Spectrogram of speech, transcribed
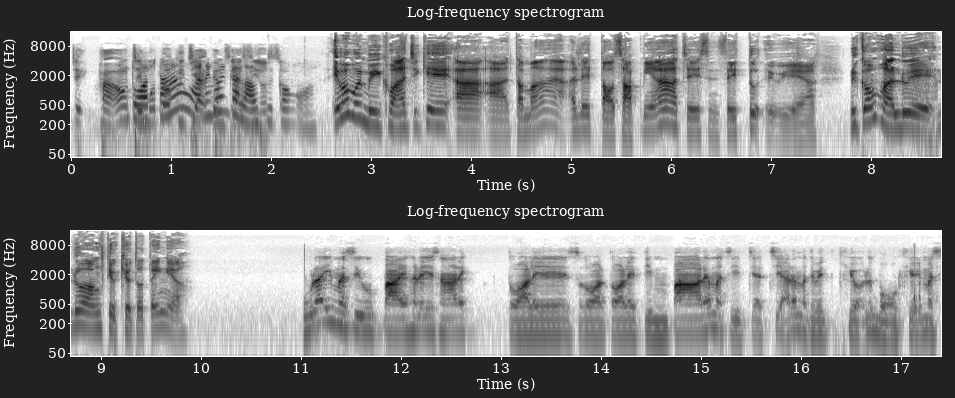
即系我大单话你揾个老师讲话。因为我未看即个啊啊，大妈啊，你豆沙饼啊，即先生嘟嘅嘢啊。你讲话你你往条桥度顶嘅。有啦，伊嘛是有拜迄个啥咧，大咧大大咧店吧，你嘛是只只，你嘛特别桥，你无桥，伊嘛是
